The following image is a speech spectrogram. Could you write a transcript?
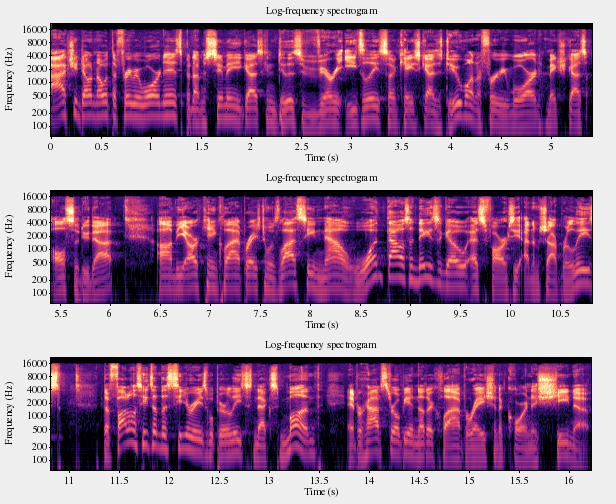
I actually don't know what the free reward is, but I'm assuming you guys can do this very easily. So in case you guys do want a free reward, make sure you guys also do that. Um, the Arcane collaboration was last seen now 1,000 days ago as far as the item shop release. The final season of the series will be released next month, and perhaps there will be another collaboration according to Shiina.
